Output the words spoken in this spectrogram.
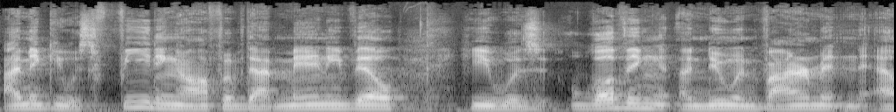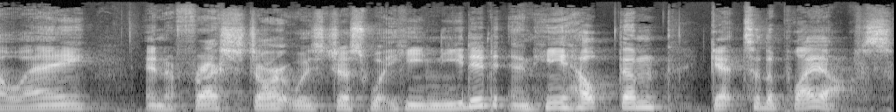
I think he was feeding off of that Mannyville. He was loving a new environment in LA, and a fresh start was just what he needed, and he helped them get to the playoffs.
